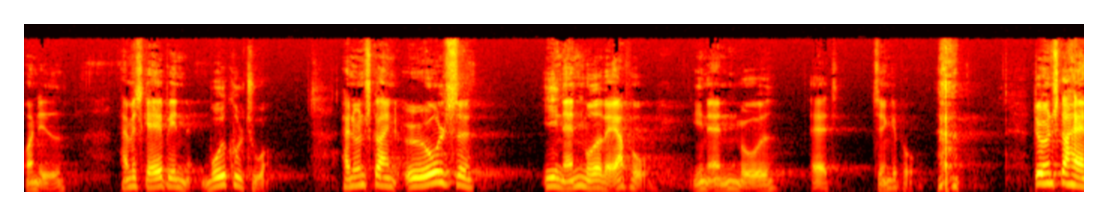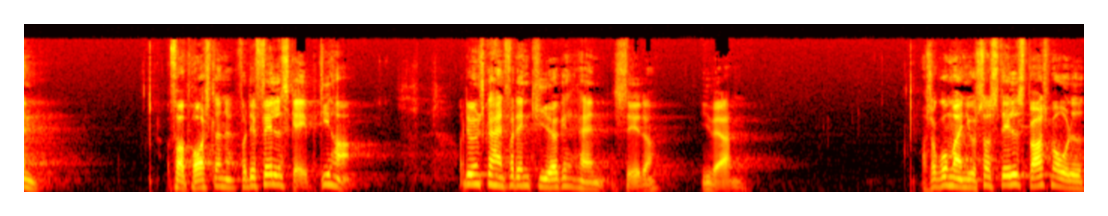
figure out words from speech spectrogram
og nede. Han vil skabe en modkultur. Han ønsker en øvelse i en anden måde at være på. I en anden måde at tænke på. Det ønsker han for apostlerne, for det fællesskab, de har. Og det ønsker han for den kirke, han sætter i verden. Og så kunne man jo så stille spørgsmålet,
